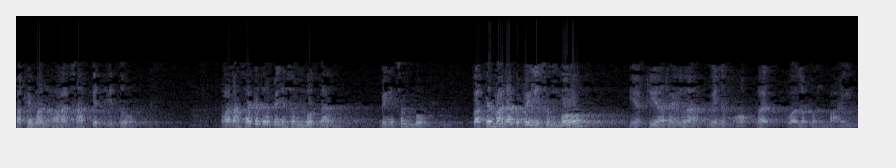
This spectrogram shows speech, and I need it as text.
Bagaimana orang sakit itu? Orang sakit pengen sembuh kan? Pengen sembuh. Bagaimana aku pengen sembuh? Ya dia rela minum obat walaupun pahit.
